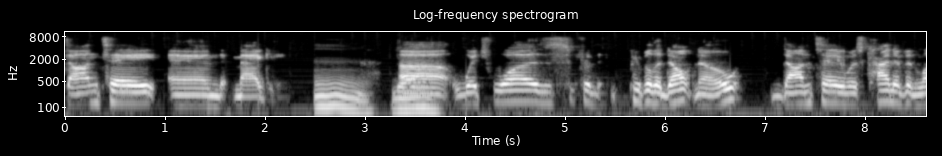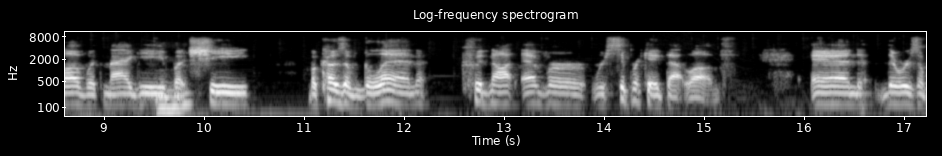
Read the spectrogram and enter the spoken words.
Dante and Maggie, Mm, yeah. uh, which was for the people that don't know, Dante was kind of in love with Maggie, Mhm. but she, because of Glenn, could not ever reciprocate that love. And there was a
